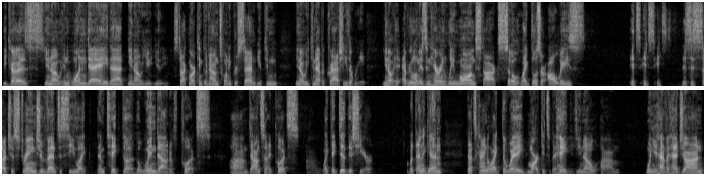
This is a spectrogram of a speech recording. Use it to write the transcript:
because you know in one day that you know you, you stock market can go down 20% you can you know we can have a crash either way. you know everyone is inherently long stocks so like those are always it's it's it's this is such a strange event to see like them take the the wind out of puts um, downside puts uh, like they did this year but then again that's kind of like the way markets behave you know um, when you have a hedge on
